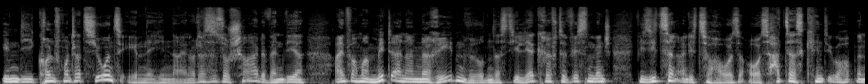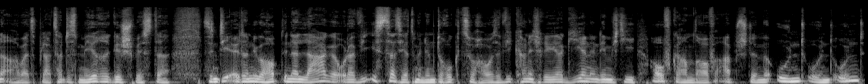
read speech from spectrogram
in die Konfrontationsebene hinein. Und das ist so schade, wenn wir einfach mal miteinander reden würden, dass die Lehrkräfte wissen, Mensch, wie sieht's denn eigentlich zu Hause aus? Hat das Kind überhaupt einen Arbeitsplatz? Hat es mehrere Geschwister? Sind die Eltern überhaupt in der Lage? Oder wie ist das jetzt mit dem Druck zu Hause? Wie kann ich reagieren, indem ich die Aufgaben darauf abstimme? Und, und, und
